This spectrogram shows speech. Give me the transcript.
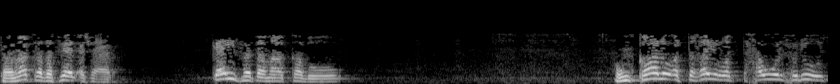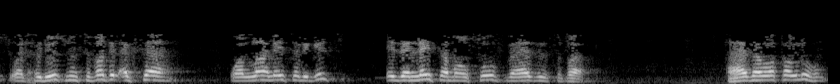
تناقض فيها الأشاعرة كيف تناقضوا؟ هم قالوا التغير والتحول حدوث والحدوث من صفات الأجسام. والله ليس بجسم. إذا ليس موصوف بهذه الصفات. هذا هو قولهم.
